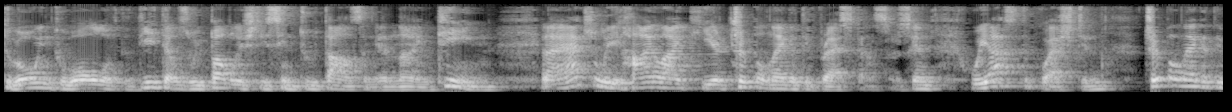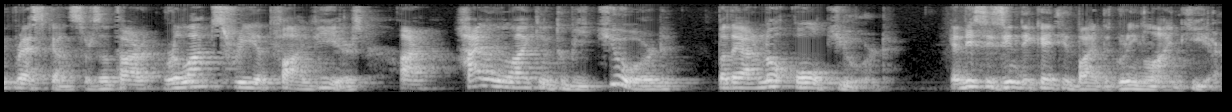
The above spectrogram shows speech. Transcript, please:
to go into all of the details. We published this in 2019, and I actually highlight here triple-negative breast cancers. And we asked the question, triple-negative breast cancers that are relapse-free at five years are highly likely to be cured, but they are not all cured. And this is indicated by the green line here.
